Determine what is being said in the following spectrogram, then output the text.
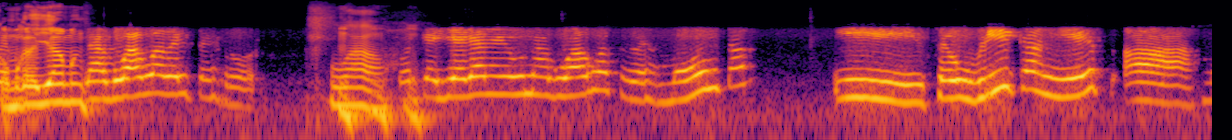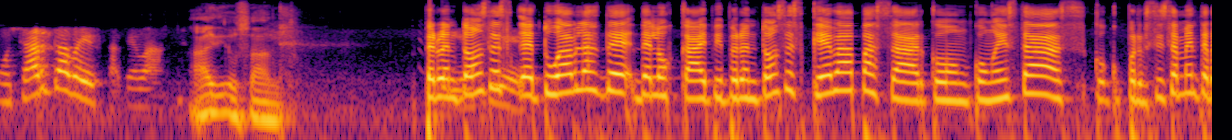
cómo que le llaman? La guagua del terror. Wow. Porque llegan en una guagua, se desmontan y se ubican y es a mochar cabeza que va. Ay, Dios santo. Pero entonces, eh, tú hablas de, de los CAIPI, pero entonces, ¿qué va a pasar con, con estas, con- precisamente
